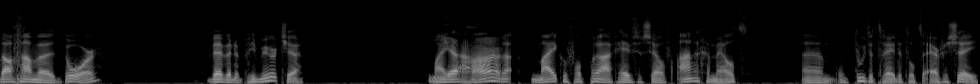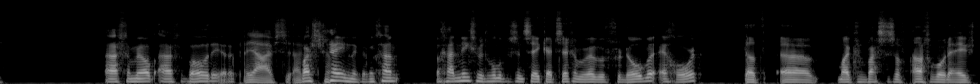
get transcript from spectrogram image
Dan gaan we door. We hebben een primeurtje. Michael, Michael van Praag heeft zichzelf aangemeld um, om toe te treden tot de RVC. Aangemeld, aangeboden? Ja, ja hij heeft, Waarschijnlijk. We gaan, we gaan niks met 100% zekerheid zeggen, maar we hebben vernomen en gehoord dat uh, Michael van Praag zichzelf aangeboden heeft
